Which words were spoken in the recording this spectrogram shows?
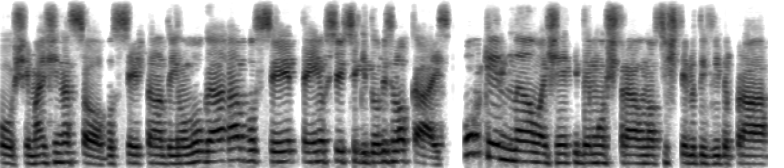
poxa, imagina só, você estando em um lugar, você tem os seus seguidores locais. Por que não a gente demonstrar o nosso estilo de vida para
